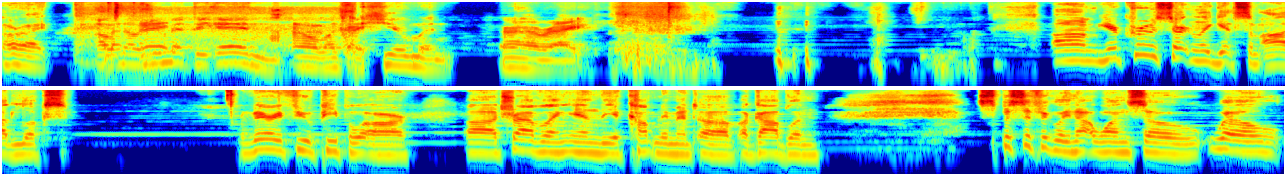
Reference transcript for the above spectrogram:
all right. Oh no, you meant the inn. Oh, like a human. All right. Um, your crew certainly gets some odd looks. Very few people are uh, traveling in the accompaniment of a goblin, specifically not one so well,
